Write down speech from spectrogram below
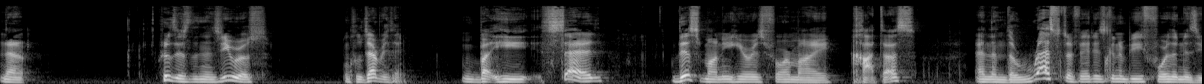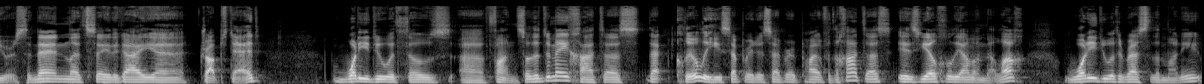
Now, truth is, the Nazirus includes everything. But he said, this money here is for my chatas, and then the rest of it is going to be for the Nazirus. And then, let's say the guy uh, drops dead what do you do with those uh, funds? So the Demei Chatas, that clearly he separated a separate pile for the Chatas, is Yelchul Yama Melach. What do you do with the rest of the money?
